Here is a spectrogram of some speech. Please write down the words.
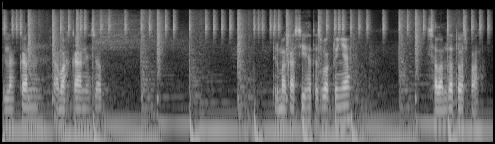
silahkan tambahkan ya sob. Terima kasih atas waktunya. Salam satu aspal.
